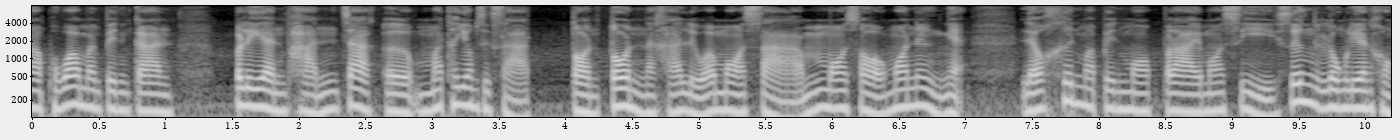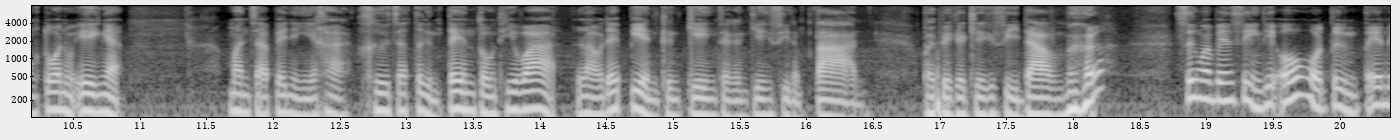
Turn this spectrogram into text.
มากๆ เพราะว่ามันเป็นการเปลี่ยนผันจากเออมัธยมศึกษาตอนต้นนะคะ หรือว่าม .3 ม .2 ม .1 เนี่ยแล้วขึ้นมาเป็นมปลายม .4 ซึ่งโรงเรียนของตัวหนูเองเนี่ย มันจะเป็นอย่างนี้ค่ะ คือจะตื่นเต้นตรงที่ว่าเราได้เปลี่ยนกางเกงจากกางเกงสีน้ำตาล ไปเป็นกางเกงสีดำซึ่งมันเป็นสิ่งที่โอ้โหตื่นเต้น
